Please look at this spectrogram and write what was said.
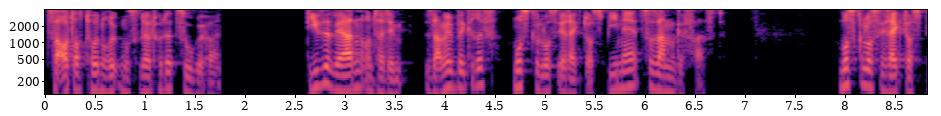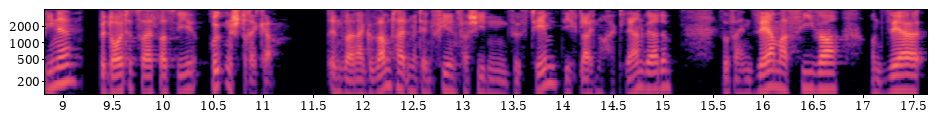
zur autochthonen Rückmuskulatur dazugehören. Diese werden unter dem Sammelbegriff Musculus erector spinae zusammengefasst. Musculus erector spinae bedeutet so etwas wie Rückenstrecker. In seiner Gesamtheit mit den vielen verschiedenen Systemen, die ich gleich noch erklären werde, ist es ein sehr massiver und sehr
